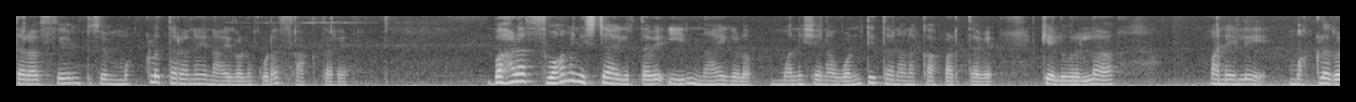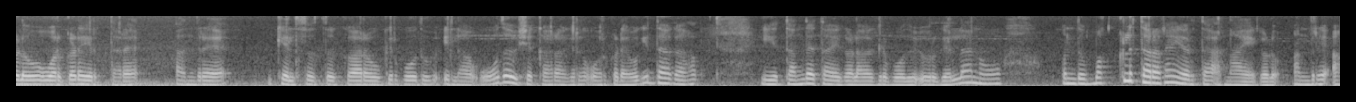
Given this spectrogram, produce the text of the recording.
ಥರ ಸೇಮ್ ಟು ಸೇಮ್ ಮಕ್ಕಳ ಥರನೇ ನಾಯಿಗಳನ್ನು ಕೂಡ ಸಾಕ್ತಾರೆ. ಬಹಳ ಸ್ವಾಮಿನಿಷ್ಠ ಆಗಿರ್ತವೆ ಈ ನಾಯಿಗಳು. ಮನುಷ್ಯನ ಒಂಟಿತನನ ಕಾಪಾಡ್ತವೆ. ಕೆಲವರೆಲ್ಲ ಮನೆಯಲ್ಲಿ ಮಕ್ಕಳುಗಳು ಹೊರ್ಗಡೆ ಇರ್ತಾರೆ. ಅಂದರೆ ಕೆಲಸದಕ್ಕಾರ ಹೋಗಿರ್ಬೋದು, ಇಲ್ಲ ಓದೋ ವಿಷಯಕ್ಕಾರಾಗಿರೋ ಹೊರ್ಗಡೆ ಹೋಗಿದ್ದಾಗ ಈ ತಂದೆ ತಾಯಿಗಳಾಗಿರ್ಬೋದು, ಇವ್ರಿಗೆಲ್ಲನೂ ಒಂದು ಮಕ್ಳ ಥರನೇ ಇರುತ್ತೆ ಆ ನಾಯಿಗಳು. ಅಂದರೆ ಆ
